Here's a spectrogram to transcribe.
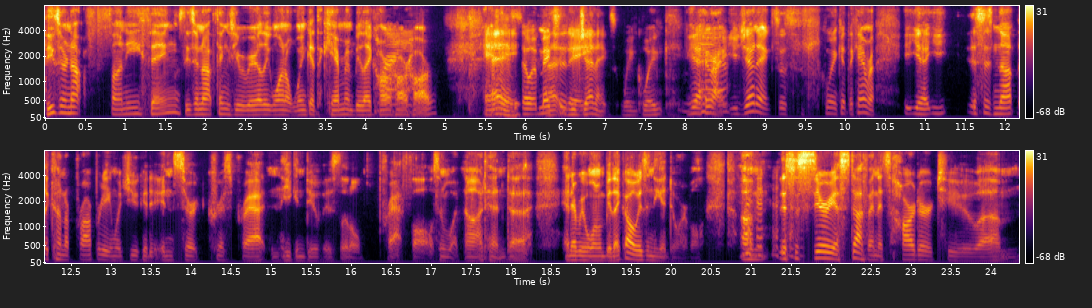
These are not funny things. These are not things you really want to wink at the camera and be like har har Right. har. And Hey, so it makes Uh, it a eugenics. Wink, wink. yeah, right. Eugenics is wink at the camera. You know, you, this is not the kind of property in which you could insert Chris Pratt and he can do his little Pratt falls and whatnot, and uh, and everyone will be like, "Oh, isn't he adorable?" Um, this is serious stuff, and it's harder to um,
